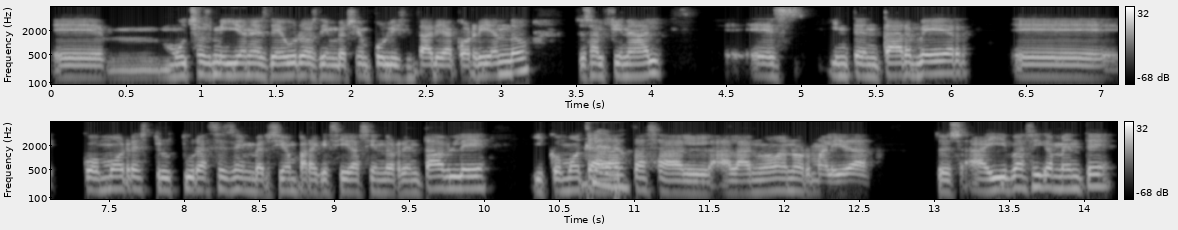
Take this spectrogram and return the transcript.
eh, muchos millones de euros de inversión publicitaria corriendo. Entonces, al final, es intentar ver eh, cómo reestructuras esa inversión para que siga siendo rentable y cómo te adaptas a la nueva normalidad. Entonces, ahí básicamente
